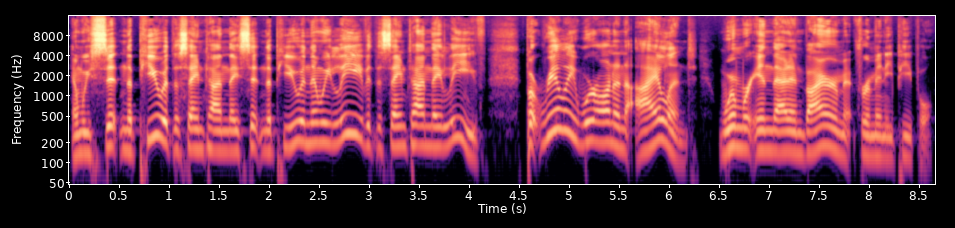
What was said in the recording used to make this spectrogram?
And we sit in the pew at the same time they sit in the pew, and then we leave at the same time they leave. But really, we're on an island when we're in that environment for many people.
